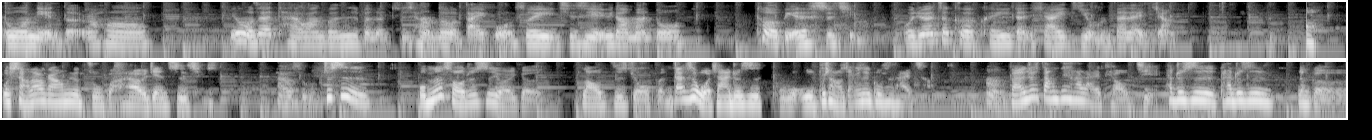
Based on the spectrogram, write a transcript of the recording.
多年的，然后因为我在台湾跟日本的职场都有待过，所以其实也遇到蛮多特别的事情。我觉得这个可以等下一集我们再来讲。哦我想到刚刚那个主管还有一件事情，还有什么？就是我们那时候就是有一个劳资纠纷，但是我现在就是我我不想要讲，因为那故事太长。嗯反正就是当天他来调解，他就是他就是那个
